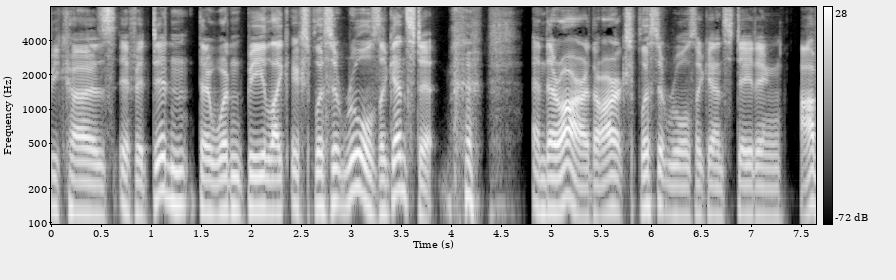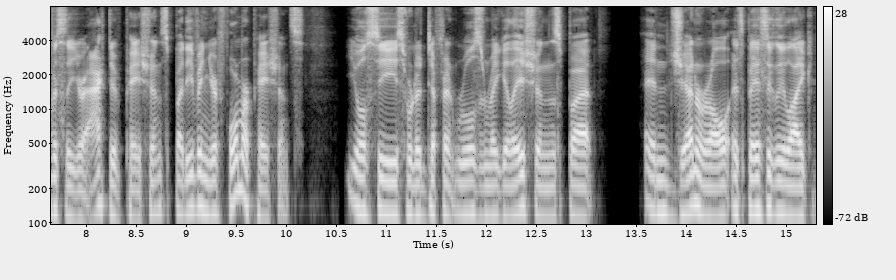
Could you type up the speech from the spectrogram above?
because if it didn't, there wouldn't be like explicit rules against it. and there are. There are explicit rules against dating, obviously, your active patients, but even your former patients. You'll see sort of different rules and regulations, but in general, it's basically like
